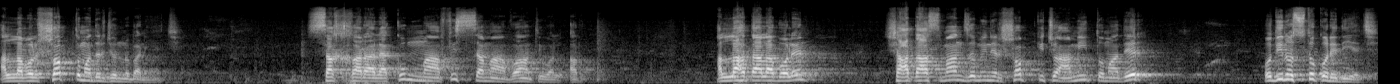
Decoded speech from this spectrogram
আল্লাহ বলে, সব তোমাদের জন্য বানিয়েছি। আল্লাহ তাআলা বলেন, সাত আসমান জমিনের সব কিছু আমি তোমাদের অধীনস্থ করে দিয়েছি।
